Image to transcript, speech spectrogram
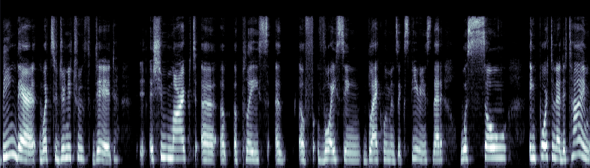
Being there, what Sojourner Truth did, uh, she marked a, a, a place, of voicing black women's experience that was so important at the time.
